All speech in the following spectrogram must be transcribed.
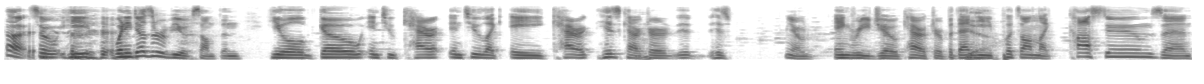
Uh, so he when he does a review of something, he'll go into char- into like a character, his character, his you know angry Joe character, but then he puts on like costumes and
